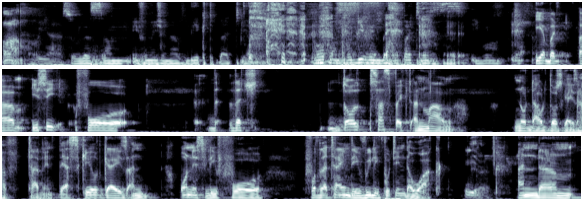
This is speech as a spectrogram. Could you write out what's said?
Ah, Oh yeah, so that's some information I've leaked, but yeah, I hope I'm forgiven by the parties involved. Yeah. yeah, but um, you see, for the, the ch- those suspect and Mal, no doubt those guys have talent. They're skilled guys, and honestly, for for the time they really put in the work. yeah and um,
